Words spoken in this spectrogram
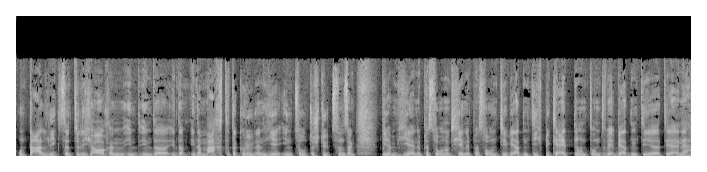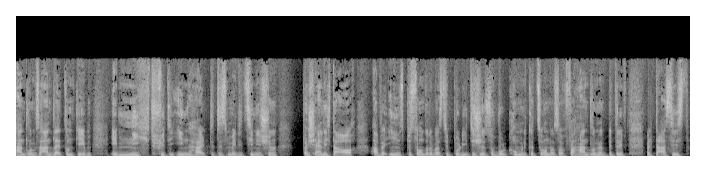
Und da liegt es natürlich auch auch in, in, der, in, der, in der Macht der Grünen, hier ihn zu unterstützen und sagen, wir haben hier eine Person und hier eine Person, die werden dich begleiten und, und wir werden dir, dir eine Handlungsanleitung geben, eben nicht für die Inhalte des Medizinischen, wahrscheinlich da auch, aber insbesondere was die politische sowohl Kommunikation als auch Verhandlungen betrifft, weil das ist,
